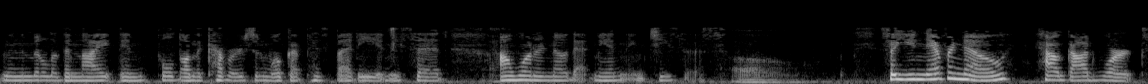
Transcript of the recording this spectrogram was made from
in the middle of the night and pulled on the covers and woke up his buddy and he said, "I want to know that man named Jesus." Oh. So you never know how God works.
